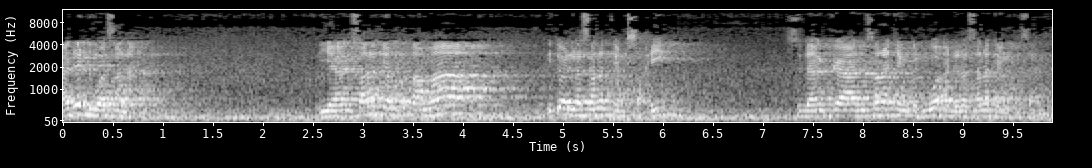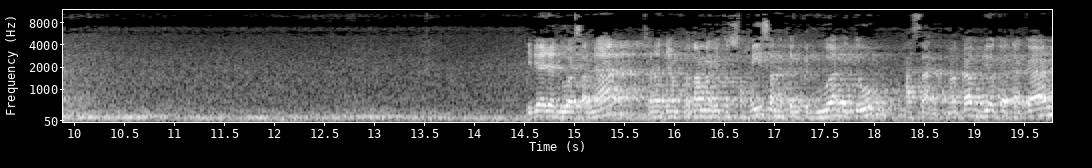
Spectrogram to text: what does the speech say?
ada dua sanad. Yang sanad yang pertama itu adalah sanad yang sahih Sedangkan sanad yang kedua adalah sanad yang hasan. Jadi ada dua sanad, sanad yang pertama itu sahih, sanad yang kedua itu hasan. Maka beliau katakan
